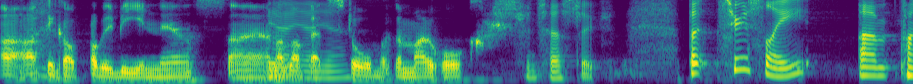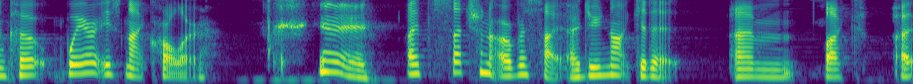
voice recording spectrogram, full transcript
I, I think I'll probably be in now. So, and Yeah, I love yeah, that yeah. storm with the mohawk. It's fantastic. But seriously, um, Funko, where is Nightcrawler? Yeah. It's such an oversight. I do not get it. Um, like uh,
